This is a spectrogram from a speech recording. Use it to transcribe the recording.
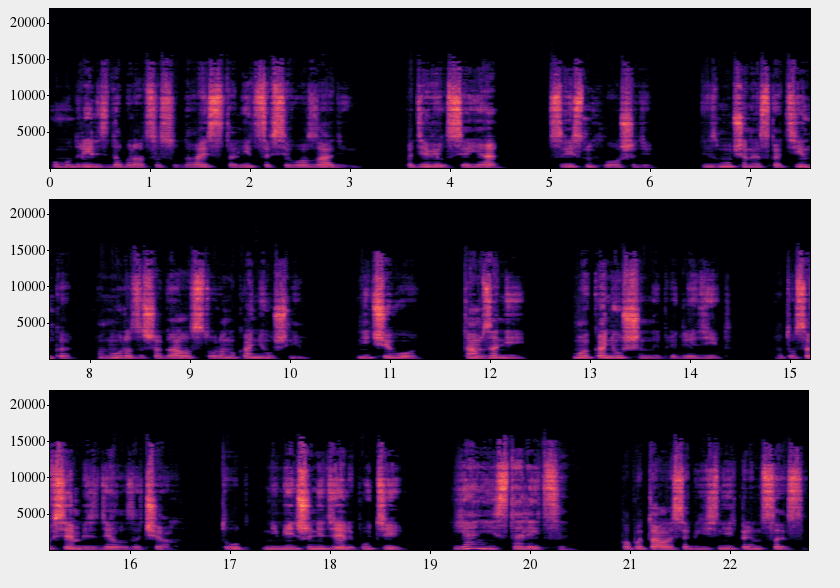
умудрились добраться сюда из столицы всего за день?» Подивился я, свистнув лошади. Измученная скотинка понуро зашагала в сторону конюшни. Ничего, там за ней мой конюшенный приглядит, а то совсем без дела зачах. Тут не меньше недели пути. Я не из столицы, попыталась объяснить принцесса,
